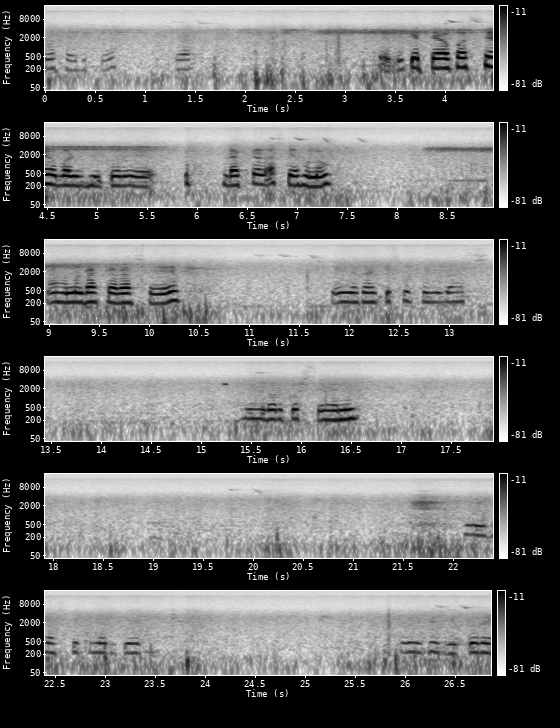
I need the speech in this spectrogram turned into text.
বসাই দিচ্ছে এদিকে ট্যাপ আসছে, আবার ভিতরে ডাক্তার আছে এখনও। এখনও ডাক্তার আছে। এই জায়গায় কিছু ফুল গাছ। সুন্দর করছে এখানে এই হসপিটালের গেট এই ভিতরে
